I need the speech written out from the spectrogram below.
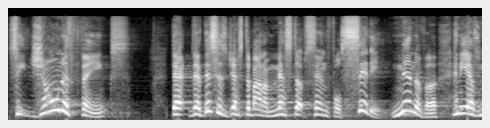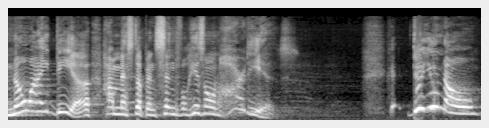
See, Jonah thinks that, that this is just about a messed up, sinful city, Nineveh, and he has no idea how messed up and sinful his own heart is. Do you know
